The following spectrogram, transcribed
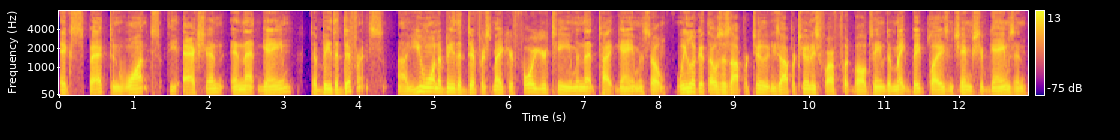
expect and want the action in that game to be the difference. Uh, you want to be the difference maker for your team in that tight game. And so we look at those as opportunities, opportunities for our football team to make big plays in championship games. And,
